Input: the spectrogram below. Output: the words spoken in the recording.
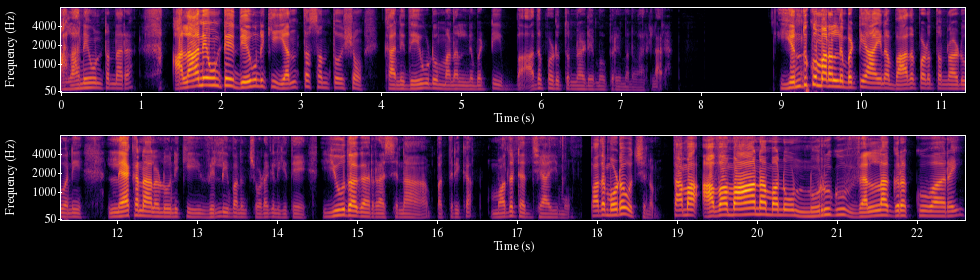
అలానే ఉంటున్నారా? అలానే ఉంటే దేవునికి ఎంత సంతోషం కానీ దేవుడు మనల్ని బట్టి బాధపడుతున్నాడేమో ప్రేమను వారిలారా ఎందుకు మనల్ని బట్టి ఆయన బాధపడుతున్నాడు అని లేఖనాలలోనికి వెళ్ళి మనం చూడగలిగితే యూదా గారు రాసిన పత్రిక మొదటి అధ్యాయము పదమూడవ వచ్చినం తమ అవమానమును నురుగు వెళ్ళగ్రక్కువారై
